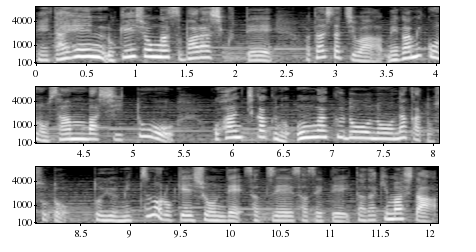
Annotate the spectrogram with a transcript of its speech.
えー、大変ロケーションが素晴らしくて私たちは女神湖の桟橋と湖畔近くの音楽堂の中と外という3つのロケーションで撮影させていただきました。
